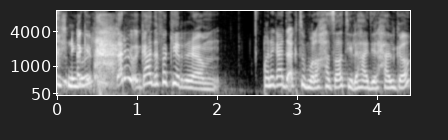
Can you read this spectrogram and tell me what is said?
إيش نقول؟ تعرفي قاعدة أفكر أم، وأنا قاعدة أكتب ملاحظاتي لهذه الحلقة.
